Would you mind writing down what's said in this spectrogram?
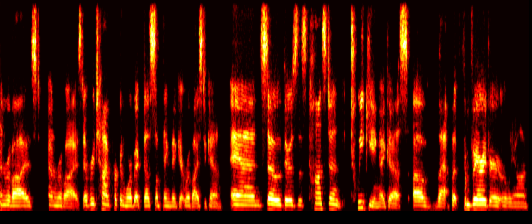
and revised and revised. Every time Perkin Warbeck does something, they get revised again. And so there's this constant tweaking, I guess, of that, but from very, very early on.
